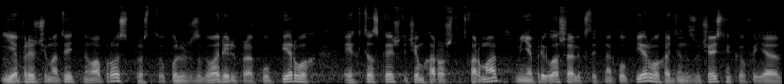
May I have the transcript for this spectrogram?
Я, прежде чем ответить на вопрос, просто, коль уже заговорили про клуб первых, я хотел сказать, что чем хорош этот формат. Меня приглашали, кстати, на клуб первых, один из участников, и я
